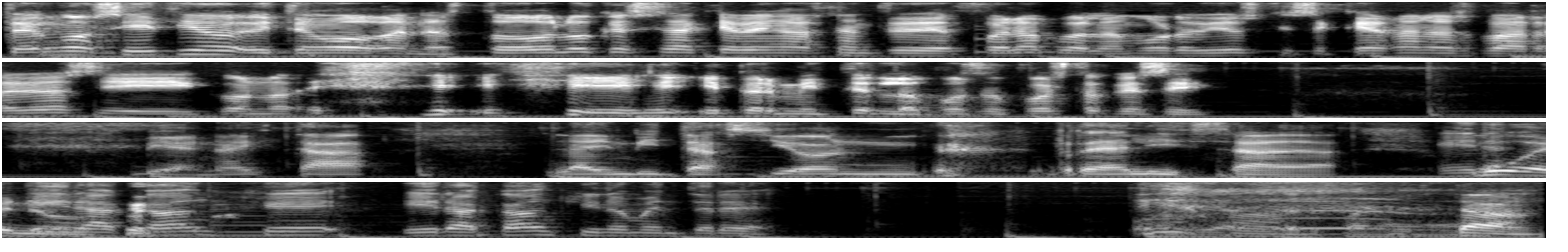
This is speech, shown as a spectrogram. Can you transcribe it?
tengo sitio y tengo ganas. Todo lo que sea que venga gente de fuera, por el amor de Dios, que se caigan las barreras y, y permitirlo, por supuesto que sí. Bien, ahí está la invitación realizada. Era, bueno. era canje, era canje y no me enteré. Para,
